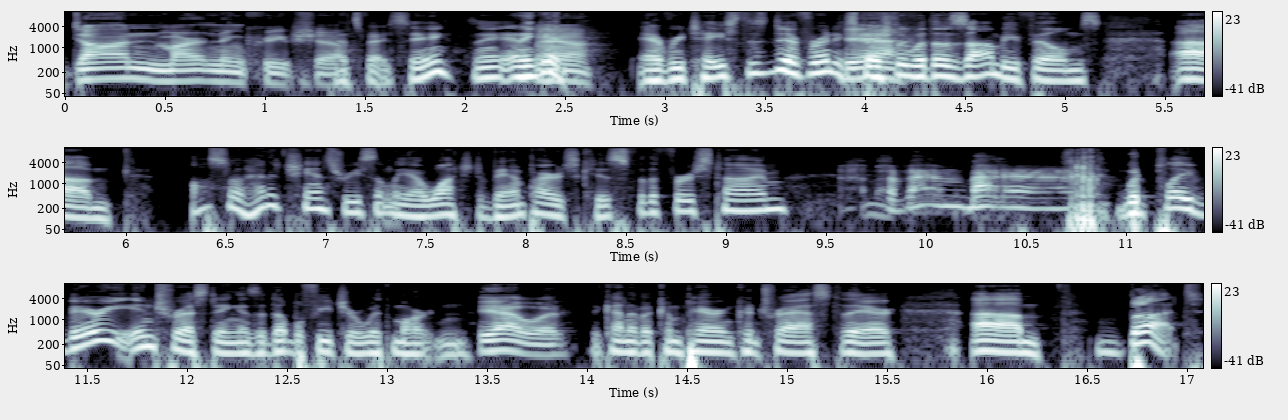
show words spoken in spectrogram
Don Martin and Creepshow. That's right. See, See? and again, Yeah. every taste is different, especially Yeah. with those zombie films. Um, also, had a chance recently. I watched Vampire's Kiss for the first time. I'm a vampire. Would play very interesting as a double feature with Martin. Yeah, I would. The kind of a compare and contrast there. Um, but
